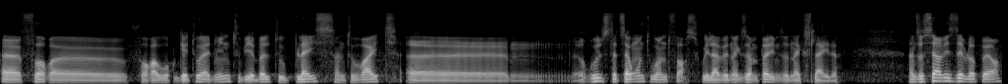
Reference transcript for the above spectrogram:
uh, for, uh, for our gateway admin to be able to place and to write rules that I want to enforce. We'll have an example in the next slide. And the service developer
